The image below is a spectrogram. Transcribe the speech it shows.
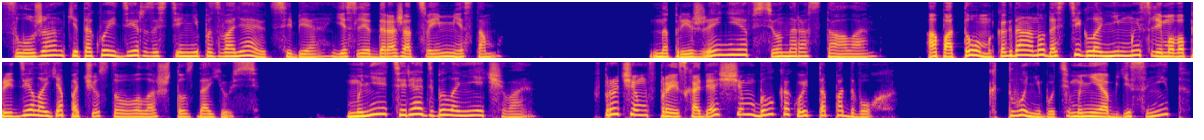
Служанки такой дерзости не позволяют себе, если дорожат своим местом. Напряжение все нарастало. А потом, когда оно достигло немыслимого предела, я почувствовала, что сдаюсь. Мне терять было нечего. Впрочем, в происходящем был какой-то подвох. Кто-нибудь мне объяснит,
